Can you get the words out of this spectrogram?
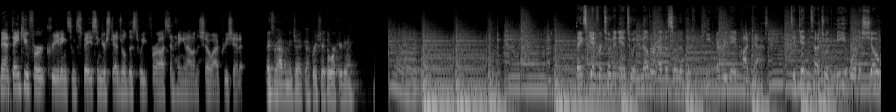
Man, thank you for creating some space in your schedule this week for us and hanging out on the show. I appreciate it. Thanks for having me, Jake. I appreciate the work you're doing. Thanks again for tuning in to another episode of the Compete Everyday podcast. To get in touch with me or the show,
